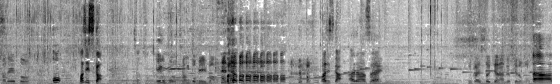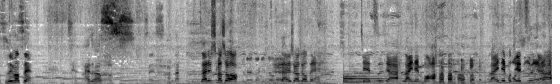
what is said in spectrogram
カレーと。おマジっすか炎鵬ちゃんこビーバー。マジっすか？ありがとうございます、はい。お返しといっちゃなんですけども。ああすいません。ありがとうございます。そんな残留しましょう。残留しましょうぜ。J2 じゃ来年も。来年も J2 じゃ。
